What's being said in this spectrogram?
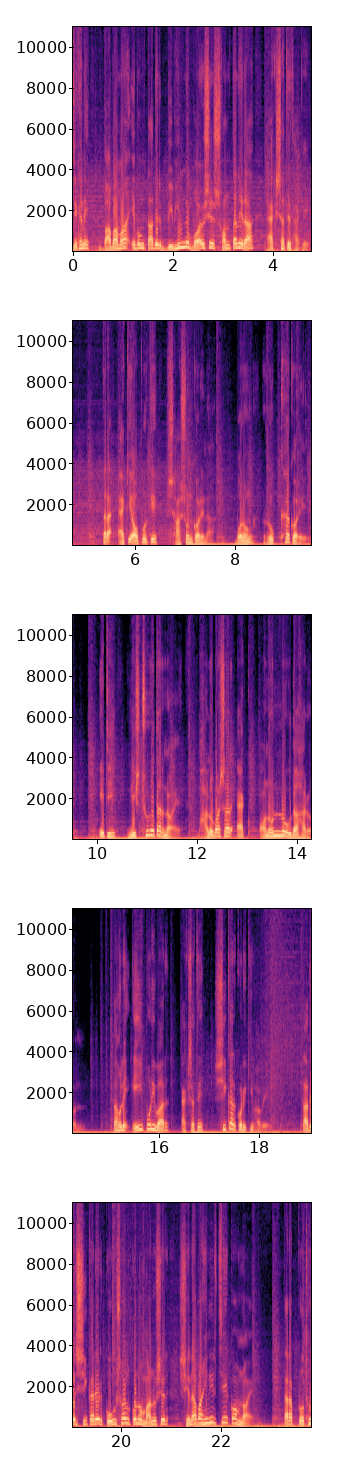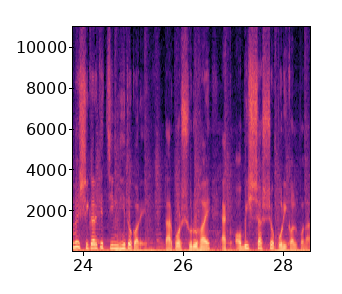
যেখানে বাবা মা এবং তাদের বিভিন্ন বয়সের সন্তানেরা একসাথে থাকে। তারা একে অপরকে শাসন করে না, বরং রক্ষা করে। এটি নিষ্ঠুরতার নয়, ভালোবাসার এক অনন্য উদাহরণ। তাহলে এই পরিবার একসাথে শিকার করে কীভাবে? তাদের শিকারের কৌশল কোনো মানুষের সেনাবাহিনীর চেয়ে কম নয়। তারা প্রথমে শিকারকে চিহ্নিত করে, তারপর শুরু হয় এক অবিশ্বাস্য পরিকল্পনা।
